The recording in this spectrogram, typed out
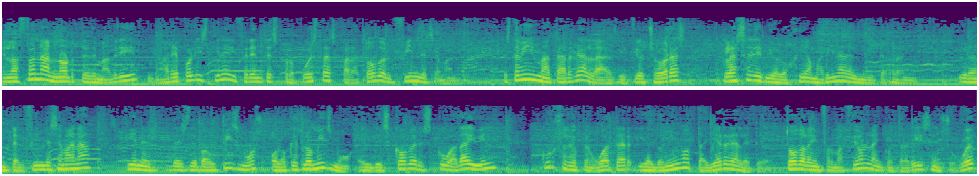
En la zona norte de Madrid, Marépolis tiene diferentes propuestas para todo el fin de semana. Esta misma tarde, a las 18 horas, clase de biología marina del Mediterráneo. Durante el fin de semana tienes desde bautismos o lo que es lo mismo, el Discover Scuba Diving, curso de Open Water y el domingo taller de aleteo. Toda la información la encontraréis en su web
